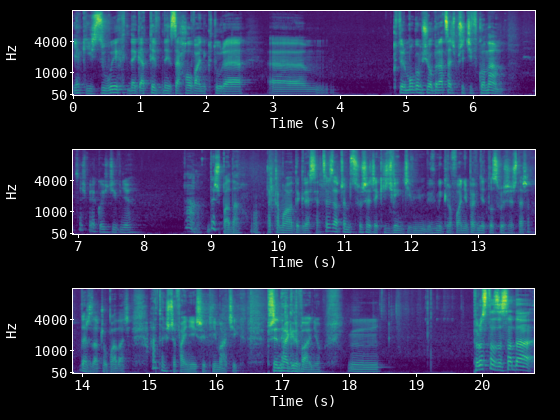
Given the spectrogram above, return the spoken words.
jakichś złych, negatywnych zachowań, które, które mogą się obracać przeciwko nam. Coś mi jakoś dziwnie a, deszcz pada. O, taka mała dygresja. Coś zacząłem słyszeć, jakiś dźwięk w mikrofonie, pewnie to słyszysz też. Deszcz zaczął padać. A to jeszcze fajniejszy klimacik przy nagrywaniu. Hmm. Prosta zasada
